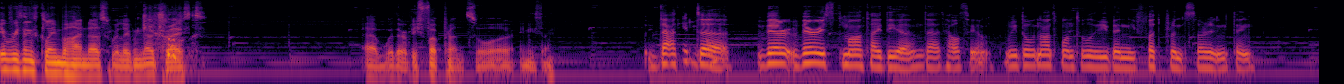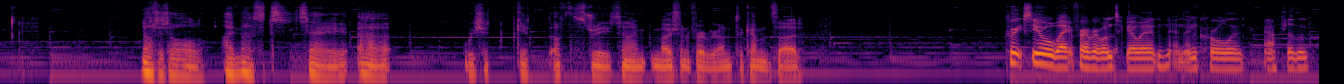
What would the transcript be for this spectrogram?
everything's clean behind us. We're leaving no trace. um, whether it be footprints or anything. That Beautiful. uh, very very smart idea, that Halcyon. We do not want to leave any footprints or anything. Not at all. I must say, uh, we should get off the street, and I motion for everyone to come inside. Crixia will wait for everyone to go in and then crawl in after them.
